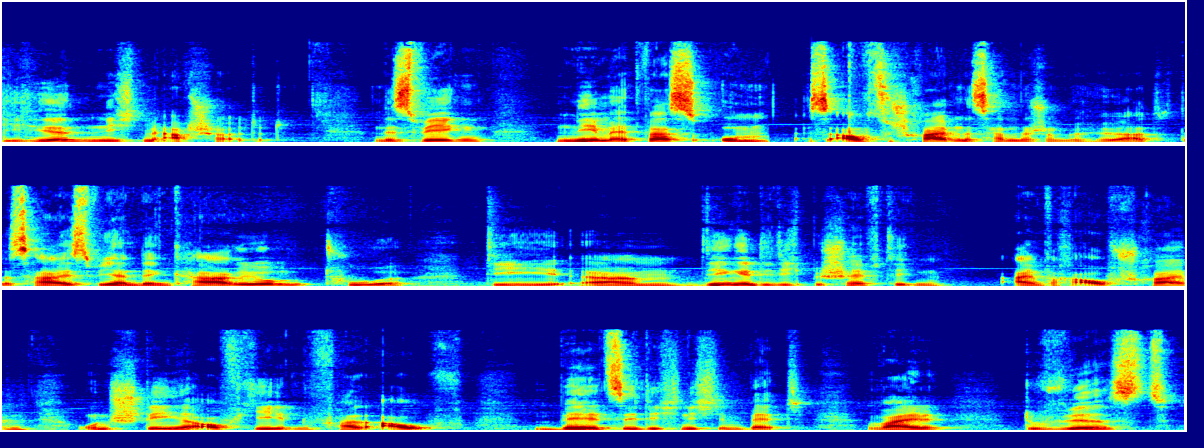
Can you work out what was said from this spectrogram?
Gehirn nicht mehr abschaltet. Und deswegen nehme etwas, um es aufzuschreiben, das haben wir schon gehört. Das heißt, wie ein Denkarium, tue die ähm, Dinge, die dich beschäftigen, einfach aufschreiben und stehe auf jeden Fall auf. Wälze dich nicht im Bett, weil du wirst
